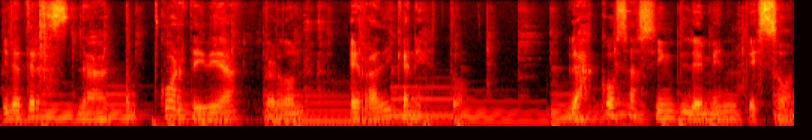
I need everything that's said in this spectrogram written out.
Y la, la cuarta idea, perdón, erradica en esto. Las cosas simplemente son.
